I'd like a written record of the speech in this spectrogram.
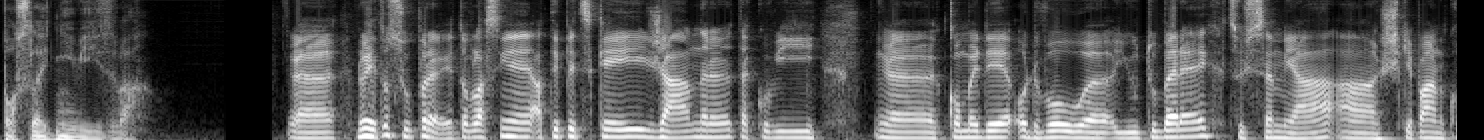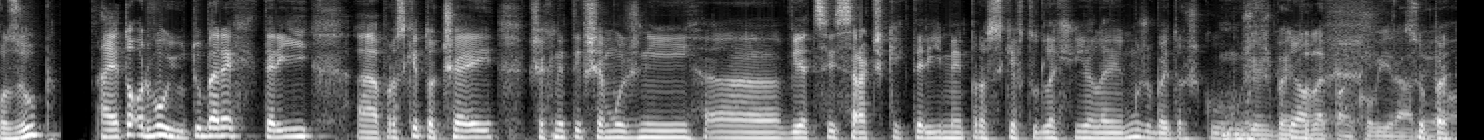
Poslední výzva. No je to super, je to vlastně atypický žánr, takový komedie o dvou youtuberech, což jsem já a Štěpán Kozub. A je to o dvou youtuberech, který uh, prostě točej všechny ty všemožné uh, věci, sračky, kterými prostě v tuhle chvíli můžu být trošku... Můžeš být tohle punkový rádio. Super. Uh,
